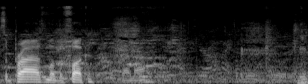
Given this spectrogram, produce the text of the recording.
Surprise, motherfucker. You.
